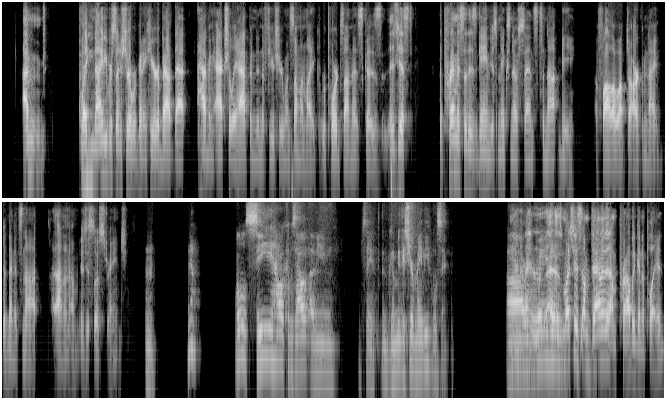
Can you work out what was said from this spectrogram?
I'm like 90% sure we're going to hear about that having actually happened in the future when someone like reports on this because it just the premise of this game just makes no sense to not be a follow up to Arkham Knight, but then it's not. I don't know. It's just so strange. Yeah. Well, we'll see how it comes out. I mean, we'll see. It's gonna be this year, maybe. We'll see. Yeah, Uh, as, Randy- as much as I'm down at it, I'm probably going to play it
